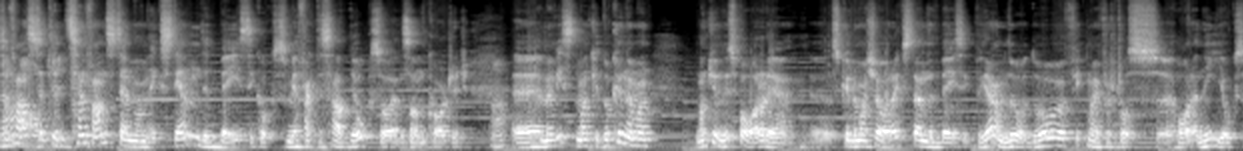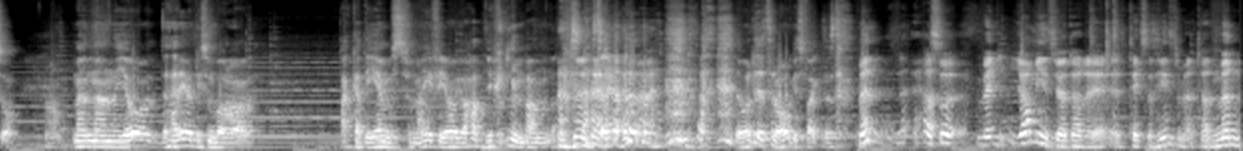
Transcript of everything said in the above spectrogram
Sen, Jaha, fanns, okej. det, sen fanns det någon extended basic också som jag faktiskt hade också, en sån cartridge. Ja. Eh, men visst, man, då kunde man, man kunde ju spara det. Eh, skulle man köra extended basic-program då, då fick man ju förstås eh, ha den i också. Ja. Men, men jag, det här är ju liksom bara akademiskt för mig för jag, jag hade ju ingen band. det var lite tragiskt faktiskt. Men, alltså, men jag minns ju att du hade ett Texas Instrument. Men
